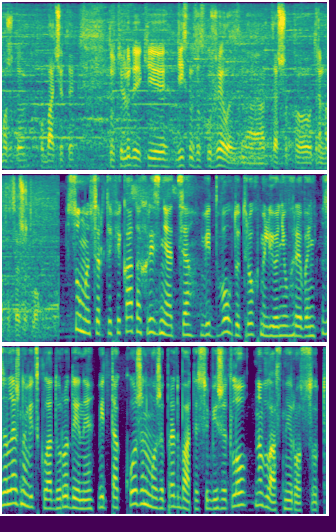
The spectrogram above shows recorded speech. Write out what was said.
можете побачити. Тобто люди, які дійсно заслужили на те, щоб отримати це житло. Суми в сертифікатах різняться від 2 до 3 мільйонів гривень, залежно від складу родини. Відтак кожен може придбати собі житло на власний розсуд.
